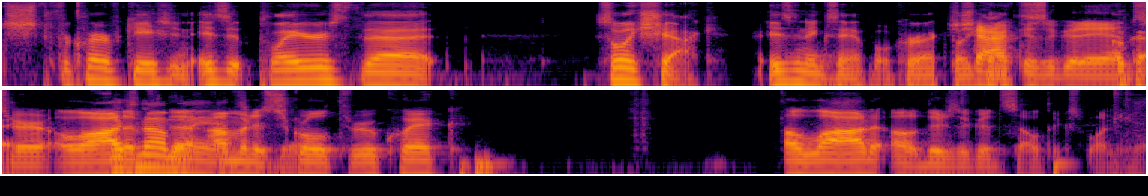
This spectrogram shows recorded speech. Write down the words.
for clarification, is it players that so like Shaq is an example, correct? Like Shaq is a good okay. answer. A lot That's of the, I'm going to scroll through quick. A lot. oh, there's a good Celtics one here,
